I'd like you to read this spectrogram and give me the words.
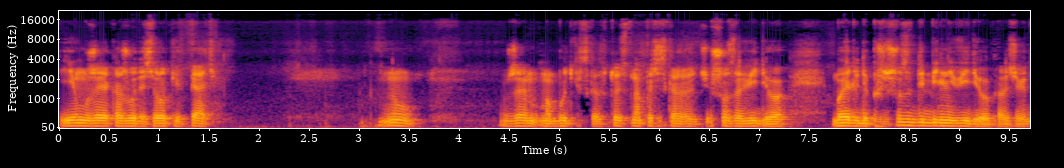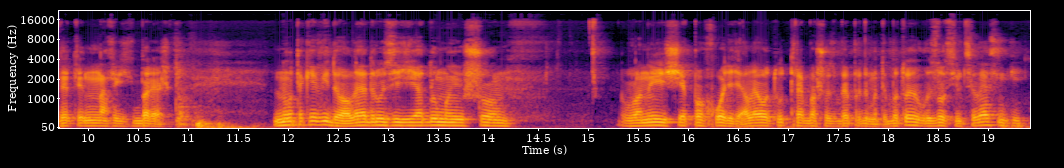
Їм вже, я кажу, десь років 5. Ну, вже, мабуть, хтось напише, скаже, що за відео. Бо люди пишуть, що за дебільні відео, коротше, де ти нафіг їх береш. Ну, таке відео, але, друзі, я думаю, що вони ще походять, але отут треба щось би придумати, бо той зовсім цілесенький,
